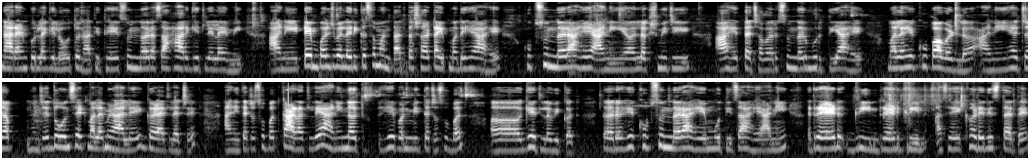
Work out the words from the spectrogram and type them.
नारायणपूरला गेलो होतो ना तिथे सुंदर असा हार घेतलेला आहे मी. आणि टेम्पल ज्वेलरी कसं म्हणतात तशा टाईपमध्ये हे आहे. खूप सुंदर आहे आणि लक्ष्मीजी आहेत त्याच्यावर सुंदर मूर्ती आहे. मला हे खूप आवडलं आणि ह्याच्या म्हणजे दोन सेट मला मिळाले गळ्यातल्याचे. आणि त्याच्यासोबत कानातले आणि नथ हे पण मी त्याच्यासोबत घेतलं विकत. तर हे खूप सुंदर आहे मोतीचं आहे आणि रेड ग्रीन रेड ग्रीन असे खडे दिसत आहेत ते.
